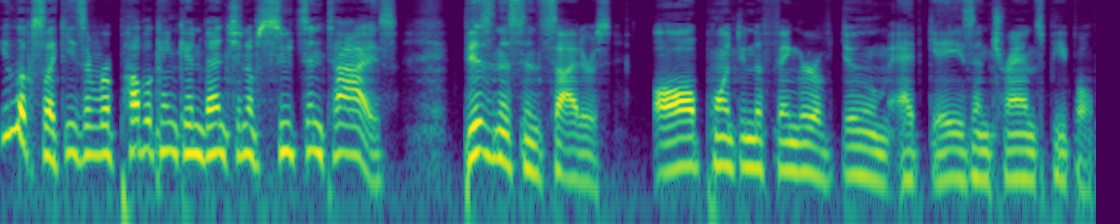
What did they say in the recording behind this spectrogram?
he looks like he's a Republican convention of suits and ties, business insiders, all pointing the finger of doom at gays and trans people.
